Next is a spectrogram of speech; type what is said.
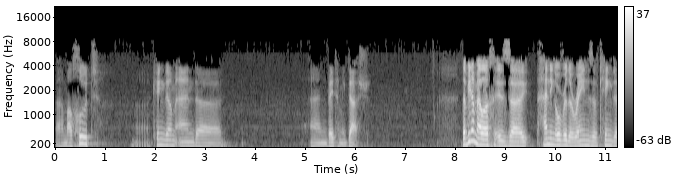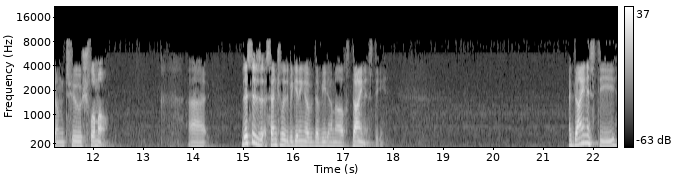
uh, Malchut, uh, kingdom, and uh, and Beit Hamikdash. David HaMelech is uh, handing over the reins of kingdom to Shlomo. Uh, this is essentially the beginning of David HaMelech's dynasty. A dynasty,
